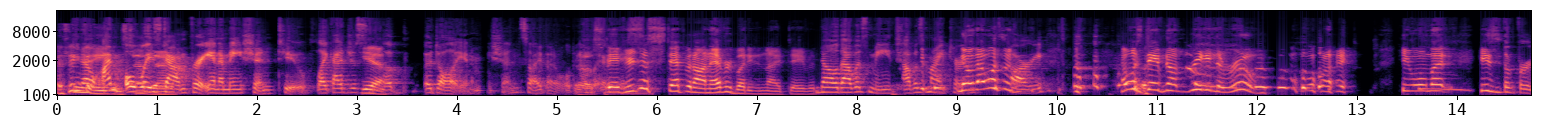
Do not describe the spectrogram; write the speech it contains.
I think you know, I'm always that- down for animation too. Like I just Yeah. love adult animation, so I bet it will be. Oh, hilarious. Dave, you're just stepping on everybody tonight, David. No, that was me. That was my turn. No, that wasn't- Sorry. That was Dave not reading the room. Like, he won't let. He's The virtual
